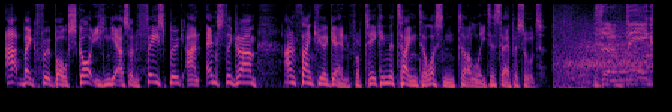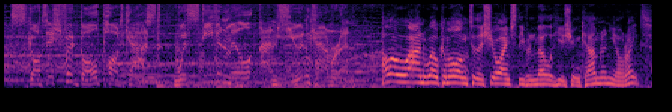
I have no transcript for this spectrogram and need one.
at Big Football Scott. You can get us on Facebook and Instagram. And thank you again for taking the time to listen to our latest episode. The Big Scottish Football Podcast with Stephen Mill and Ewan Cameron. Hello and welcome along to the show. I'm Stephen Mill. Here's Ewan Cameron. You all right?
